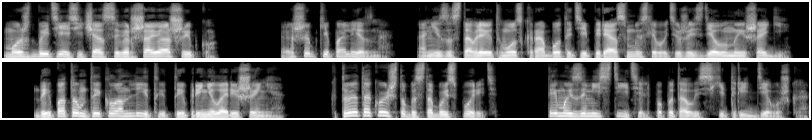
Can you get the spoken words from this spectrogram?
«Может быть, я сейчас совершаю ошибку?» Ошибки полезны. Они заставляют мозг работать и переосмысливать уже сделанные шаги. Да и потом ты клан Лит, и ты приняла решение. Кто я такой, чтобы с тобой спорить? Ты мой заместитель, попыталась схитрить девушка.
